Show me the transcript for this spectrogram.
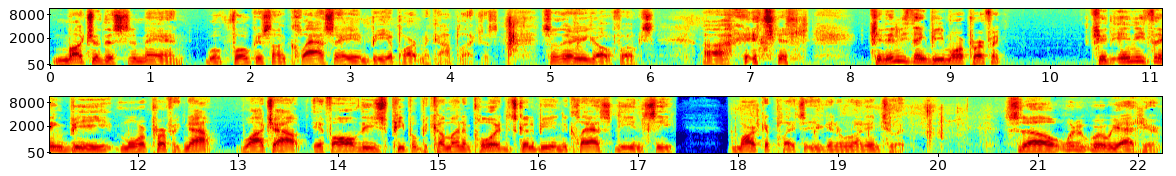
much of this demand will focus on Class A and B apartment complexes. So there you go, folks. Uh, it just, could anything be more perfect? Could anything be more perfect? Now, watch out. If all these people become unemployed, it's going to be in the Class D and C marketplace that you're going to run into it. So where, where, are we at here?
